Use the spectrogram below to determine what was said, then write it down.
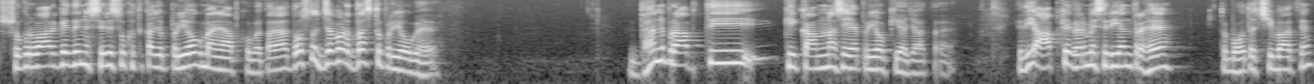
शुक्रवार के दिन श्री सुखत का जो प्रयोग मैंने आपको बताया, दोस्तों, ज़बरदस्त प्रयोग है। धन प्राप्ति की कामना से यह प्रयोग किया जाता है। यदि आपके घर में श्री यंत्र है तो बहुत अच्छी बात है।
